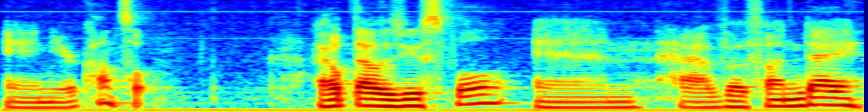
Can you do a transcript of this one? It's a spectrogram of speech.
in your console. I hope that was useful and have a fun day.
